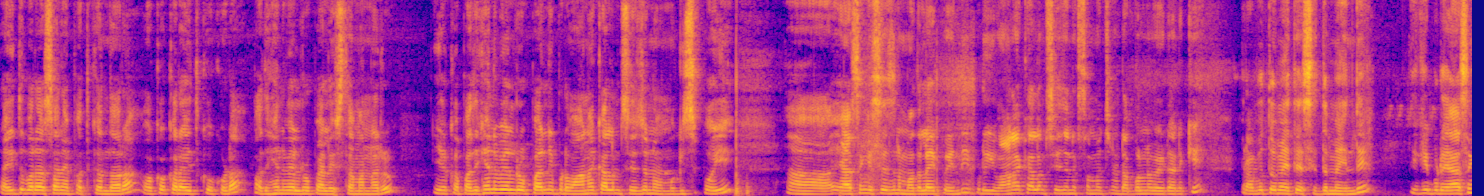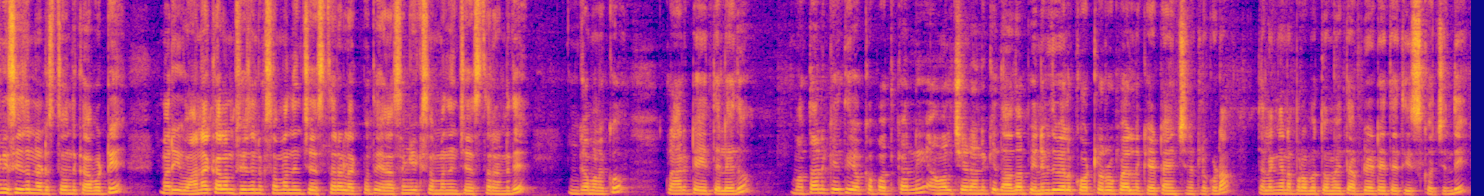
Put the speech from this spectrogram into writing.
రైతు భరోసా అనే పథకం ద్వారా ఒక్కొక్క రైతుకు కూడా పదిహేను వేల రూపాయలు ఇస్తామన్నారు. ఈ యొక్క పదిహేను వేల రూపాయలని ఇప్పుడు వానాకాలం సీజన్ ముగిసిపోయి యాసంగి సీజన్ మొదలైపోయింది. ఇప్పుడు ఈ వానాకాలం సీజన్కి సంబంధించిన డబ్బులను వేయడానికి ప్రభుత్వం అయితే సిద్ధమైంది. ఇక ఇప్పుడు యాసంగి సీజన్ నడుస్తుంది కాబట్టి మరి వానాకాలం సీజన్కి సంబంధించి చేస్తారా లేకపోతే యాసంగికి సంబంధించి చేస్తారా అనేది ఇంకా మనకు క్లారిటీ అయితే లేదు. మొత్తానికైతే ఈ యొక్క పథకాన్ని అమలు చేయడానికి దాదాపు ఎనిమిది వేల కోట్ల రూపాయలను కేటాయించినట్లు కూడా తెలంగాణ ప్రభుత్వం అయితే అప్డేట్ అయితే తీసుకొచ్చింది.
